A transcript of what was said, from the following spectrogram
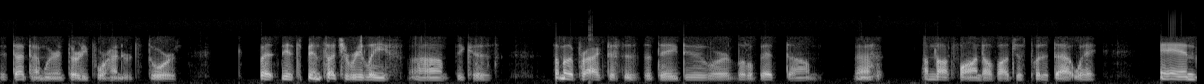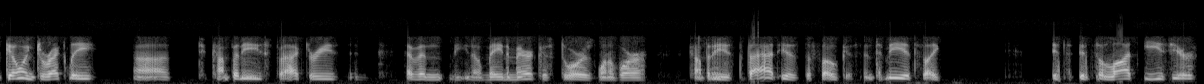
at that time we were in 3,400 stores. But it's been such a relief um, because some of the practices that they do are a little bit um, uh, I'm not fond of. I'll just put it that way. And going directly uh, to companies, factories, and having you know Made in America store is one of our companies. That is the focus, and to me, it's like it's it's a lot easier.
